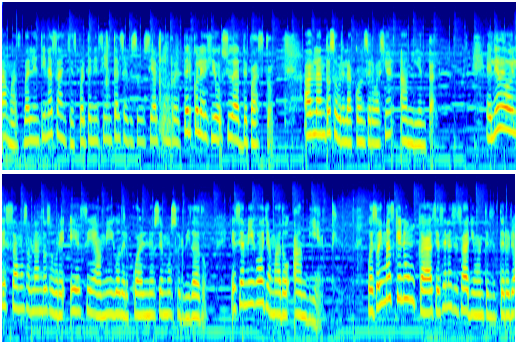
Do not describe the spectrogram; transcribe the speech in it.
Ramas, Valentina Sánchez, perteneciente al Servicio Social red del Colegio Ciudad de Pasto, hablando sobre la conservación ambiental. El día de hoy les estamos hablando sobre ese amigo del cual nos hemos olvidado, ese amigo llamado ambiente. Pues hoy más que nunca se hace necesario ante el deterioro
